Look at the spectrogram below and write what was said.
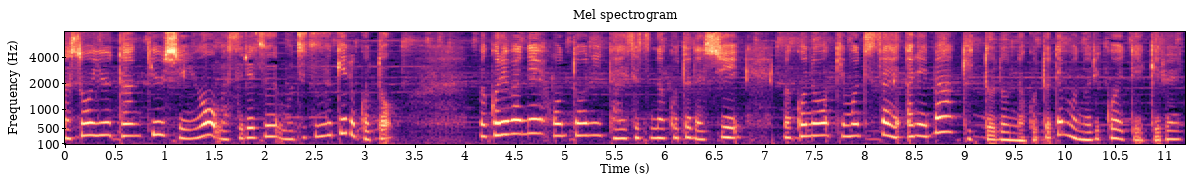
まあ、そういう探求心を忘れず持ち続けること、まあ、これはね本当に大切なことだし、まあ、この気持ちさえあればきっとどんなことでも乗り越えていける、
